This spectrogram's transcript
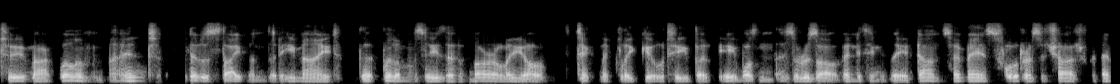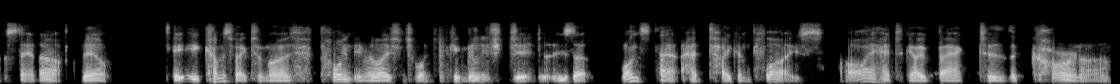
to Mark Wilhelm. And there was a statement that he made that Wilhelm was either morally or technically guilty, but it wasn't as a result of anything that they had done. So manslaughter as a charge would never stand up. Now, it, it comes back to my point in relation to what Jackie Milledge did, is that once that had taken place, I had to go back to the coroner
